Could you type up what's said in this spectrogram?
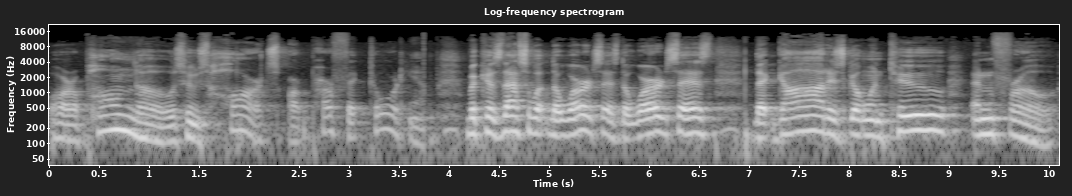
are upon those whose hearts are perfect toward Him. Because that's what the Word says. The Word says that God is going to and fro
